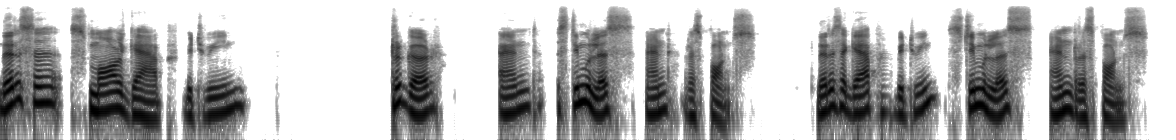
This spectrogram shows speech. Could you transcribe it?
there is a small gap between trigger and stimulus and response. There is a gap between stimulus and response.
